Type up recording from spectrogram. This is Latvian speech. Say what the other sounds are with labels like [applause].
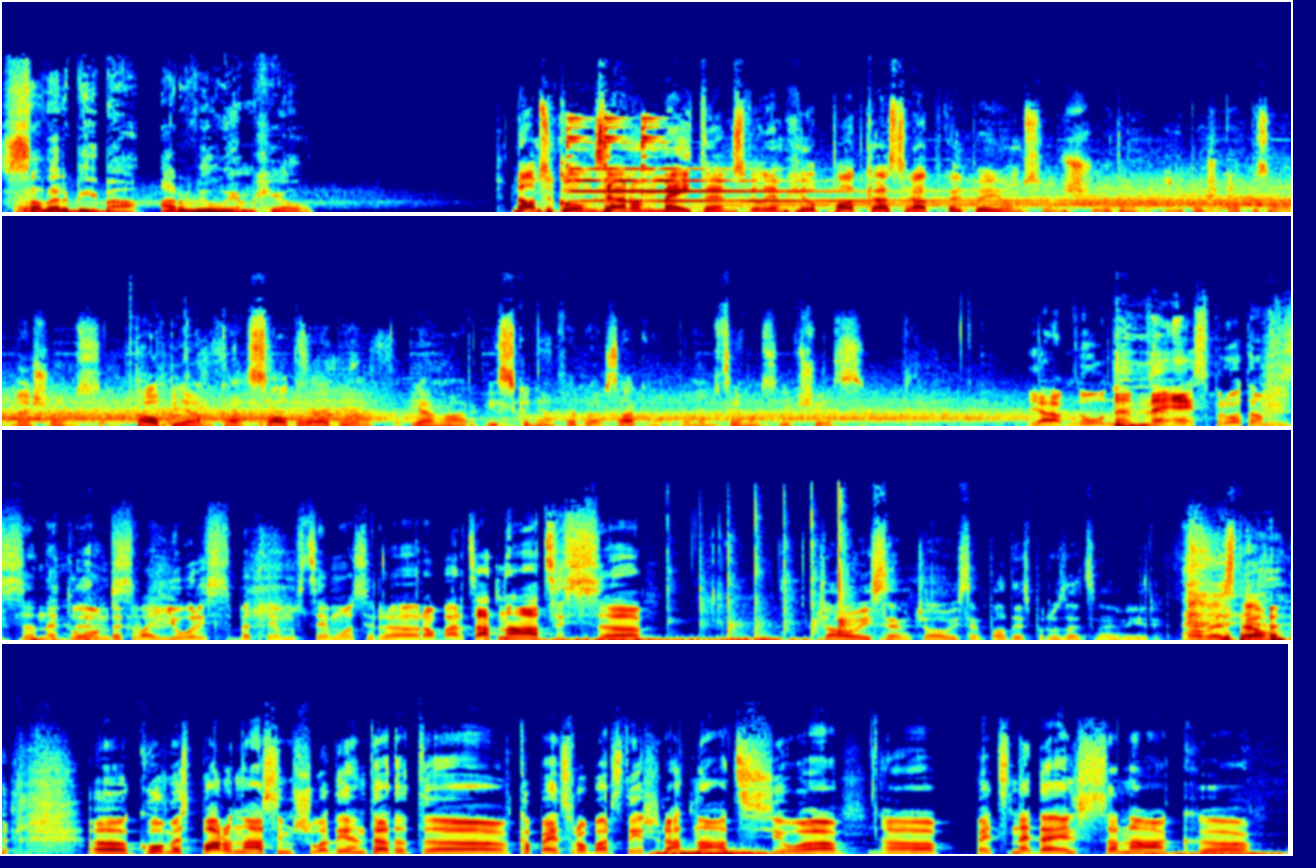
Savarbībā ar Vilniņu Hildu. Dāmas un kungi, zēna un meitenes, Viljams Hilda podkāsts ir atpakaļ pie jums. Un šodien īpaši epizode mēs šo jums taupījām kā ēdienu janvāra izskaņā, februāra sākumā. Pie mums ciemos īpašies. Jā, nu, ne, ne es, protams, ne Toms vai Juris, bet pie mums ciemos ir Roberts atnācis. Uh, Čau visiem, čau visiem. Paldies par uzaicinājumu, vīri. Paldies tev! [laughs] uh, ko mēs parunāsim šodien? Tātad, uh, kāpēc Roberts tieši ir atnācis? Jo uh, pēc nedēļas sanāk. Uh,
